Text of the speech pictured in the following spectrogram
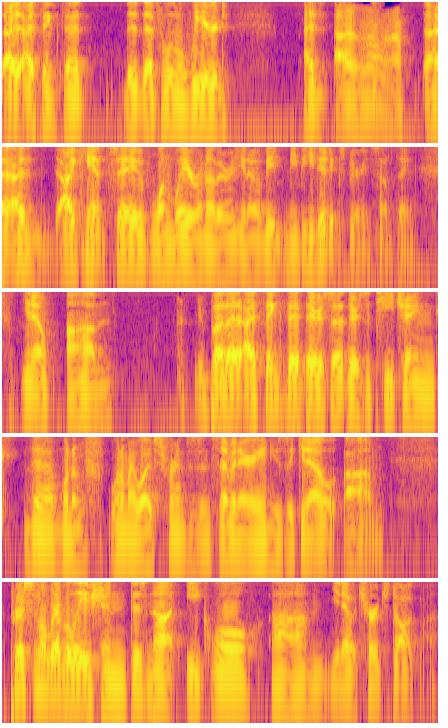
I, I think that that's a little weird. I, I don't know. I, I I can't say one way or another. You know, maybe, maybe he did experience something. You know, um, but I, I think that there's a there's a teaching. that one of one of my wife's friends is in seminary, and he was like, you know, um, personal revelation does not equal, um, you know, church dogma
